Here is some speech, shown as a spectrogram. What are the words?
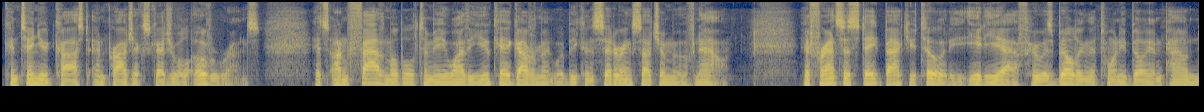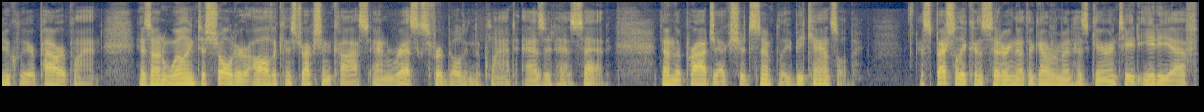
continued cost and project schedule overruns, it's unfathomable to me why the UK government would be considering such a move now. If France's state backed utility, EDF, who is building the 20 billion pound nuclear power plant, is unwilling to shoulder all the construction costs and risks for building the plant, as it has said, then the project should simply be cancelled. Especially considering that the government has guaranteed EDF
